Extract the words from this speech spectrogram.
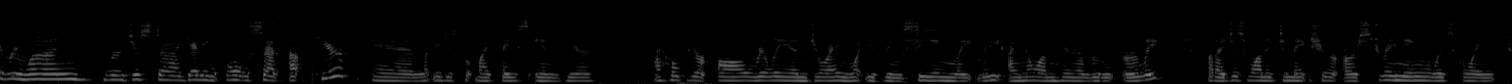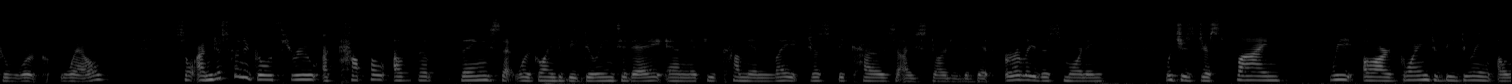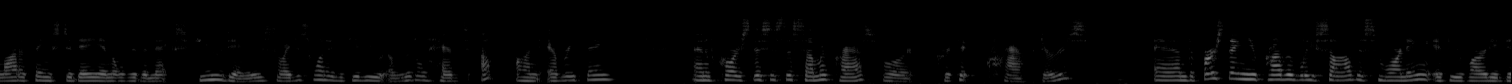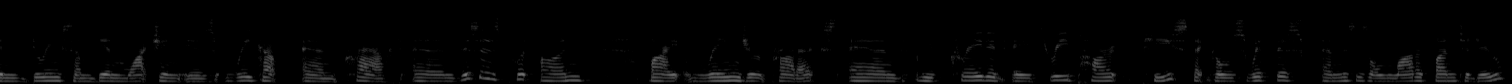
everyone. We're just uh, getting all set up here and let me just put my face in here. I hope you're all really enjoying what you've been seeing lately. I know I'm here a little early, but I just wanted to make sure our streaming was going to work well. So I'm just going to go through a couple of the things that we're going to be doing today. And if you come in late, just because I started a bit early this morning, which is just fine, we are going to be doing a lot of things today and over the next few days. So I just wanted to give you a little heads up on everything. And of course, this is the summer crafts for Cricut Crafters. And the first thing you probably saw this morning, if you've already been doing some bin watching, is Wake Up and Craft. And this is put on by Ranger Products, and we've created a three part piece that goes with this, and this is a lot of fun to do.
